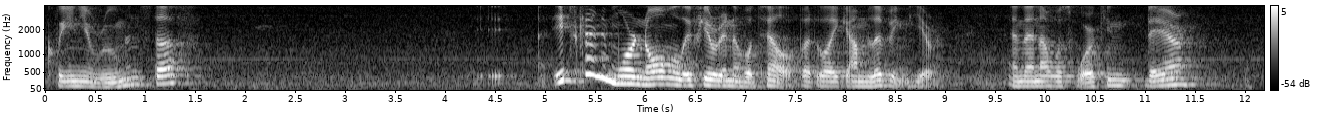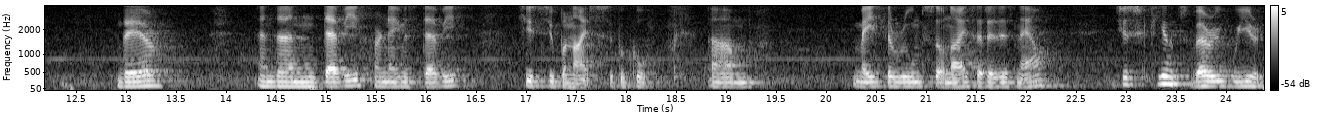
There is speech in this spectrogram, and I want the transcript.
clean your room and stuff. It's kind of more normal if you're in a hotel, but like I'm living here. And then I was working there, there, and then Devi, her name is Devi, she's super nice, super cool. Um, made the room so nice that it is now. It just feels very weird.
